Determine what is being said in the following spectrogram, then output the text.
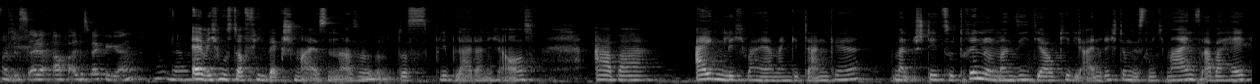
Und ist auch alles weggegangen? Ähm, ich musste auch viel wegschmeißen. Also das blieb leider nicht aus. Aber eigentlich war ja mein Gedanke, man steht so drin und man sieht ja, okay, die Einrichtung ist nicht meins, aber hey,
